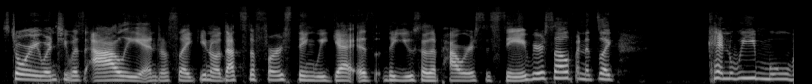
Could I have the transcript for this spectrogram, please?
story when she was Allie and just like, you know, that's the first thing we get is the use of the powers to save yourself and it's like can we move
